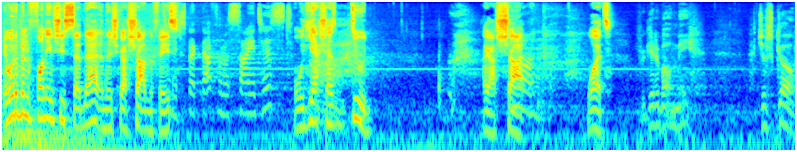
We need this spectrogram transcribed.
It would have been funny if she said that and then she got shot in the face. Expect that from a scientist? Well, yeah, she has... Dude. I got shot. What? Forget about me. Just go.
